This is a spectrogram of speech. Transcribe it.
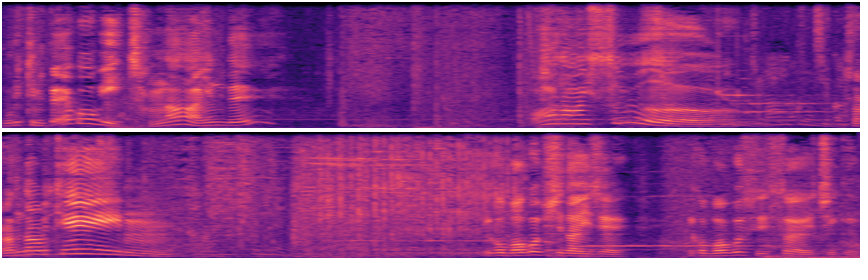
우리 팀 백업이 장난 아닌데? 아, 나이스. 잘한다, 우리 팀. 이거 먹읍시다 이제. 이거 먹을 수 있어요 지금.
